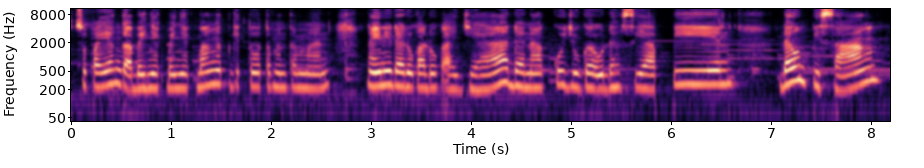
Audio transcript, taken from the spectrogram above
supaya nggak banyak-banyak banget gitu teman-teman. Nah ini diaduk-aduk aja. Dan aku juga udah siapin daun pisang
